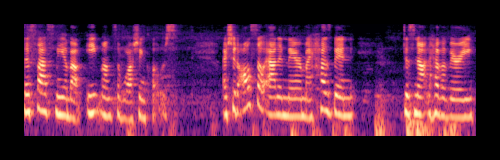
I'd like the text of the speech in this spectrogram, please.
This lasts me about eight months of washing clothes. I should also add in there my husband does not have a very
